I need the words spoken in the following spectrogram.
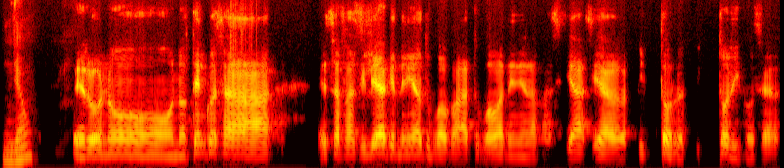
¿Yo? Pero no, no tengo esa esa facilidad que tenía tu papá. Tu papá tenía la facilidad, hacía pictor, pictórico, o sea,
